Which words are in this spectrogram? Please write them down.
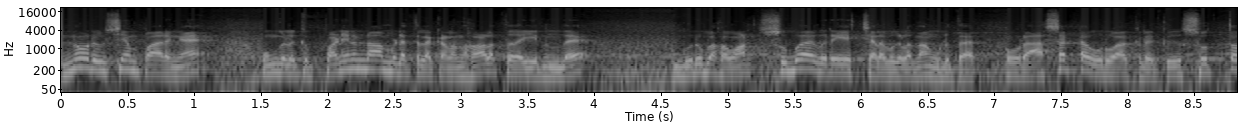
இன்னொரு விஷயம் பாருங்கள் உங்களுக்கு பன்னிரெண்டாம் இடத்துல கடந்த காலத்தில் இருந்த குரு பகவான் சுப விரய செலவுகளை தான் கொடுத்தார். ஒரு அசட்டை உருவாக்குறதுக்கு சொத்தை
